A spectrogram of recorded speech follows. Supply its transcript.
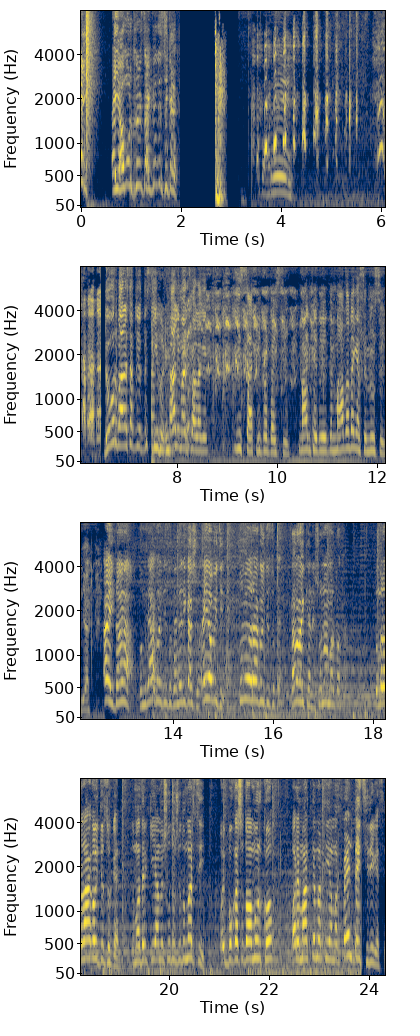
এই এই আমর খুঁড়ে চাকরি দিছি কে? দূর বারে চাকরি করতেছি। খালি মার খাওয়া লাগে। কি চাকরি করতেছি? মার খেতে যেতে মাথাটা গেছে লুস হইয়া। এই দয়া তুমি রাগ হইতেছো কেন? এদিকে আসো। এই অভিজিৎ তুমিও রাগ হইতেছো কেন? দাঁড়াও এখানে শোনো আমার কথা। তোমরা রাগ হইতেছো কেন? তোমাদের কি আমি শুধু শুধু মারছি? ওই বোকা শুধু অমূর্খ? ওরে মারতে মারতে আমার প্যান্টটাই ছিঁড়ে গেছে।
